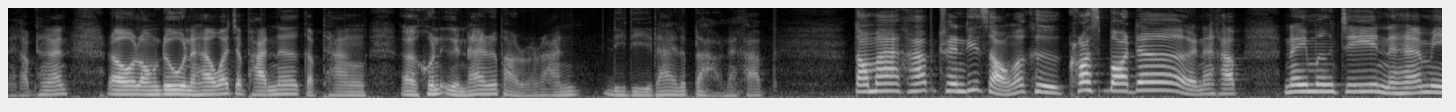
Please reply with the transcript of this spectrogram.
นะครับดังนั้นเราลองดูนะครับว่าจะ partner กับทางคนอื่นได้หรือเปล่าหรือร้านดี ๆ ได้หรือเปล่านะครับ ต่อมาครับเทรนด์ที่ 2 ก็คือ cross border นะครับ ในเมืองจีนนะฮะมี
